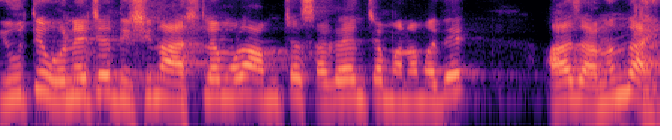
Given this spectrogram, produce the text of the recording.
युती होण्याच्या दिशेनं असल्यामुळं आमच्या सगळ्यांच्या मनामध्ये आज आनंद आहे.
